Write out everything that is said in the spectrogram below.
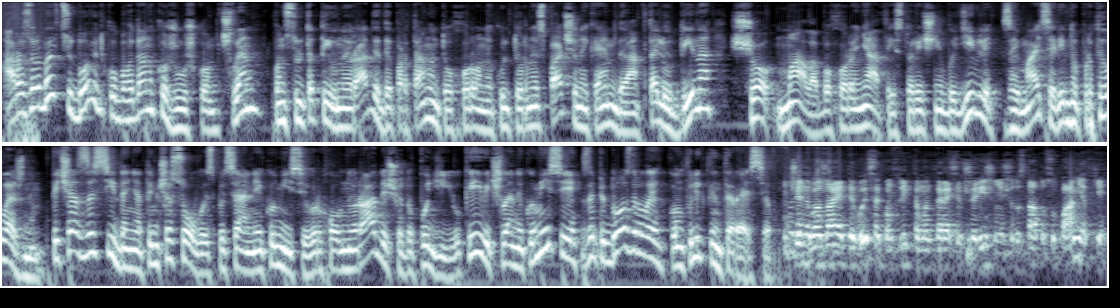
А розробив цю довідку Богдан Кожушко, член консультативної ради департаменту охорони культурної спадщини КМДА, та людина, що мала б охороняти історичні будівлі, займається рівно протилежним. Під час засідання тимчасової спеціальної комісії Верховної Ради щодо подій у Києві, члени комісії запідозрили конфлікт інтересів. Чи не вважаєте ви це конфліктом інтересів, що рішення щодо статусу пам'ятки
